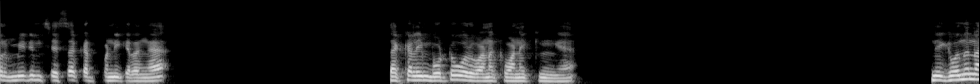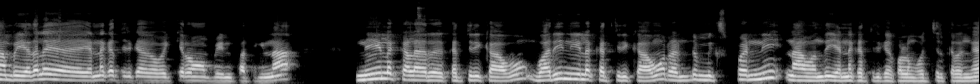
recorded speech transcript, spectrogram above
ஒரு மீடியம் சைஸாக கட் பண்ணிக்கிறேங்க. தக்காளியும் போட்டு ஒரு வணக்கு வணக்கிங்க. இன்னைக்கு வந்து நம்ம எதில் எண்ணெய் கத்திரிக்காய் வைக்கிறோம் அப்படின்னு பார்த்தீங்கன்னா, நீல கலர் கத்திரிக்காவும், வரி நீல கத்திரிக்காவும் ரெண்டும் மிக்ஸ் பண்ணி நான் வந்து எண்ணெய் கத்திரிக்காய் குழம்பு வச்சிருக்கிறேங்க.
